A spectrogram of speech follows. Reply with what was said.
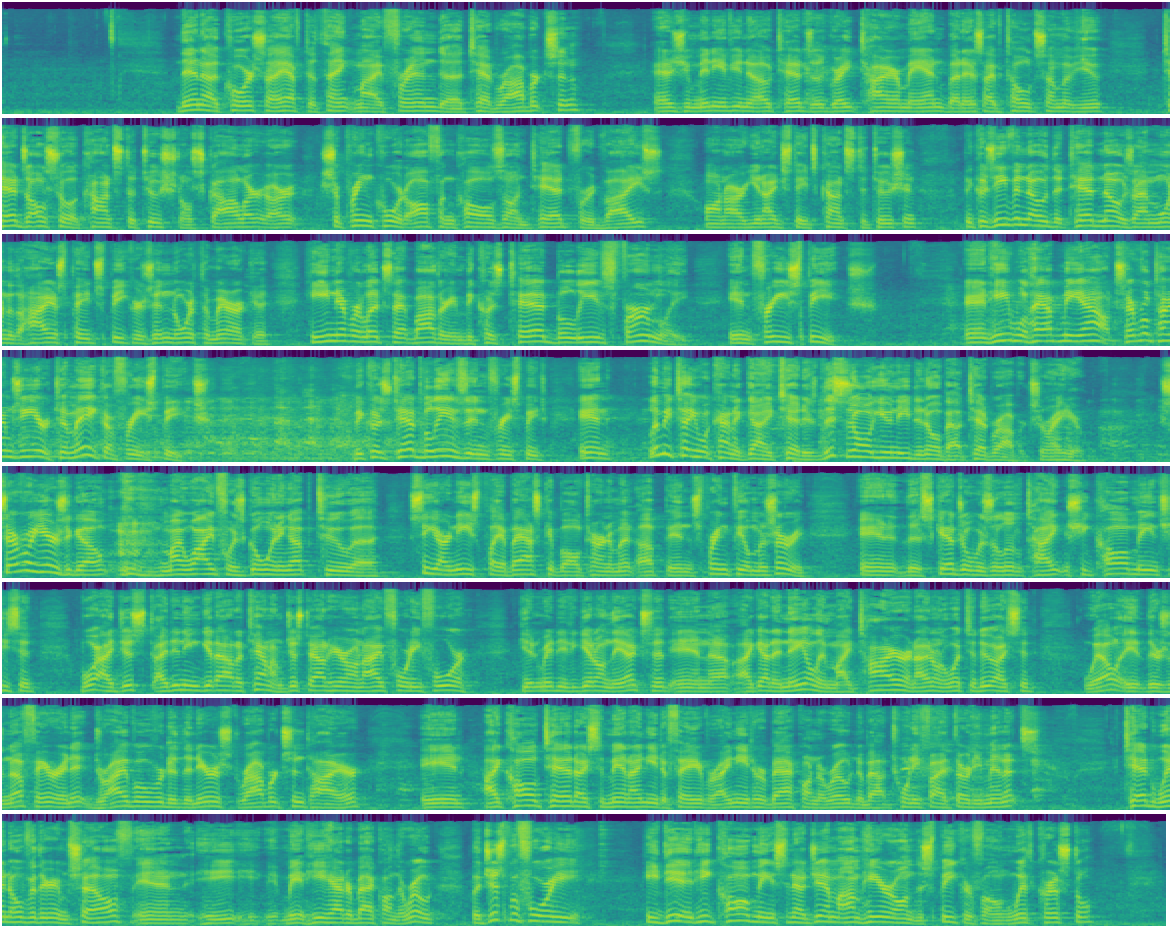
then, of course, I have to thank my friend uh, Ted Robertson. As you, many of you know, Ted's a great tire man, but as I've told some of you, Ted's also a constitutional scholar. Our Supreme Court often calls on Ted for advice on our United States Constitution because even though that Ted knows I'm one of the highest paid speakers in North America, he never lets that bother him because Ted believes firmly in free speech. And he will have me out several times a year to make a free speech because Ted believes in free speech. And let me tell you what kind of guy Ted is. This is all you need to know about Ted Robertson right here. Several years ago, my wife was going up to uh, see our niece play a basketball tournament up in Springfield, Missouri. And the schedule was a little tight, and she called me and she said, Boy, I just, I didn't even get out of town. I'm just out here on I 44 getting ready to get on the exit, and uh, I got a nail in my tire, and I don't know what to do. I said, Well, it, there's enough air in it. Drive over to the nearest Robertson tire. And I called Ted. I said, Man, I need a favor. I need her back on the road in about 25, 30 minutes. Ted went over there himself, and he, he, man, he had her back on the road. But just before he, he did, he called me and said, Now, Jim, I'm here on the speakerphone with Crystal,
